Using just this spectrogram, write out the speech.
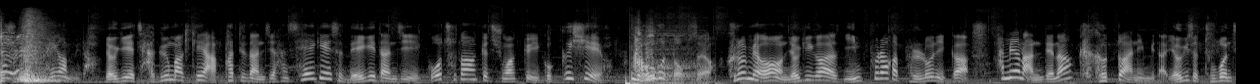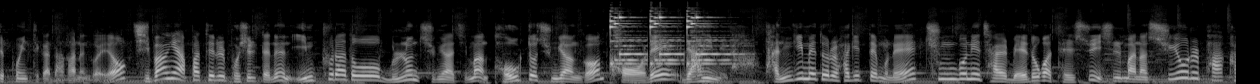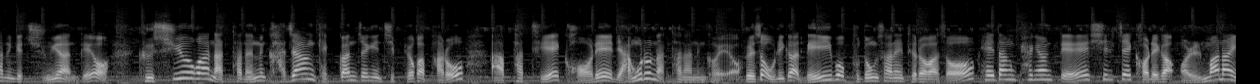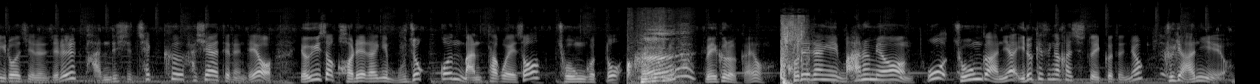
횡합니다. 여기에 자그맣게 아파트 단지 한 3개에서 4개 단지 있고 초등학교 중학교 있고 끝이에요. 아무것도 없어요. 그러면 여기가 인프라가 별로니까 하면 안 되나? 그것도 아닙니다. 여기서 두 번째 포인트가 나가는 거예요. 지방의 아파트를 보실 때는 인프라도 물론 중요하지만 더욱더 중요한 건 거래량입니다 단기 매도를 하기 때문에 충분히 잘 매도가 될 수 있을 만한 수요를 파악하는 게 중요한데요. 그 수요가 나타나는 가장 객관적인 지표가 바로 아파트의 거래량으로 나타나는 거예요. 그래서 우리가 네이버 부동산에 들어가서 해당 평형대에 실제 거래가 얼마나 이루어지는지를 반드시 체크하셔야 되는데요. 여기서 거래량이 무조건 많다고 해서 좋은 것도 아닙니다. 왜 그럴까요? 거래량이 많으면 오 좋은 거 아니야? 이렇게 생각할 수도 있거든요. 그게 아니에요.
